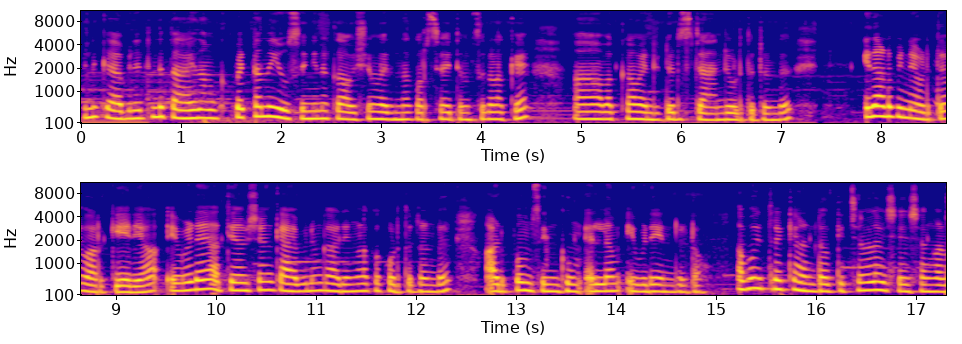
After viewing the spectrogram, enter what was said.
പിന്നെ ക്യാബിനറ്റിന്റെ താഴെ നമുക്ക് പെട്ടെന്ന് യൂസിങ്ങിനൊക്കെ ആവശ്യം വരുന്ന കുറച്ച് ഐറ്റംസുകളൊക്കെ വെക്കാൻ വേണ്ടിയിട്ട് ഒരു സ്റ്റാൻഡ് കൊടുത്തിട്ടുണ്ട്. ഇതാണ് പിന്നെ ഇവിടുത്തെ വർക്ക് ഏരിയ ഇവിടെ അത്യാവശ്യം ക്യാബിനും കാര്യങ്ങളൊക്കെ കൊടുത്തിട്ടുണ്ട്. അടുപ്പും സിങ്കും എല്ലാം ഇവിടെ ഉണ്ട് കേട്ടോ അപ്പോൾ ഇത്രയൊക്കെയാണ് കേട്ടോ കിച്ചണിലെ വിശേഷങ്ങൾ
